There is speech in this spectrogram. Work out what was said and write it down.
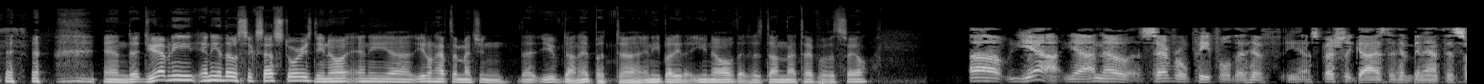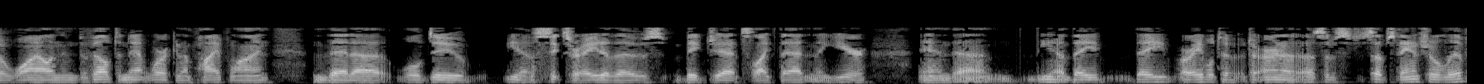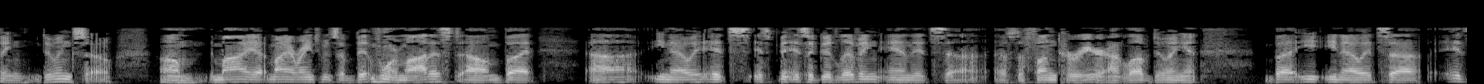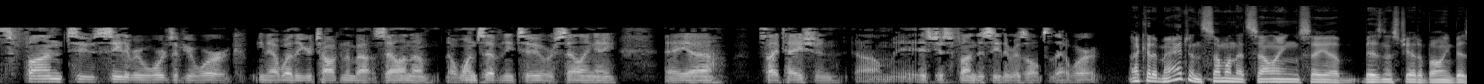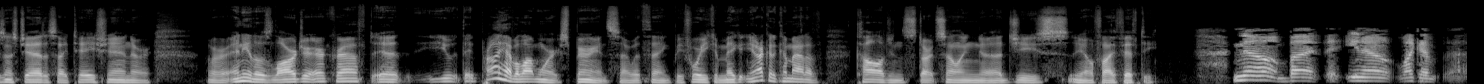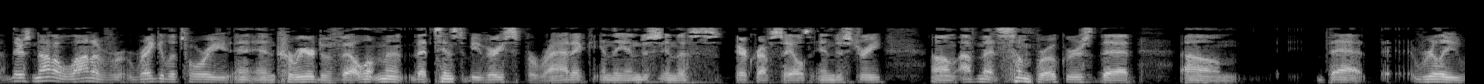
and uh, do you have any any of those success stories? Do you know any? Uh, you don't have to mention that you've done it, but uh, anybody that you know of that has done that type of a sale. Uh, yeah, yeah, I know several people that have, you know, especially guys that have been at this a while and have developed a network and a pipeline that uh, will do you know six or eight of those big jets like that in a year, and uh, you know they they are able to to earn a, a sub- substantial living doing so. Um, my my arrangement's a bit more modest, um, but uh, you know, it's it's been it's a good living and it's uh, it's a fun career. I love doing it but you know it's uh it's fun to see the rewards of your work you know whether you're talking about selling a, a 172 or selling a a uh citation um it's just fun to see the results of that work I could imagine someone that's selling, say, a business jet, a Boeing business jet, a citation, or or any of those larger aircraft, it, you they probably have a lot more experience, I would think, before you can make it. You're not going to come out of college and start selling uh, G's, you know, 550. No, but you know, like a, uh, there's not a lot of regulatory and, and career development that tends to be very sporadic in the industry in this aircraft sales industry. Um, I've met some brokers that um, that really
